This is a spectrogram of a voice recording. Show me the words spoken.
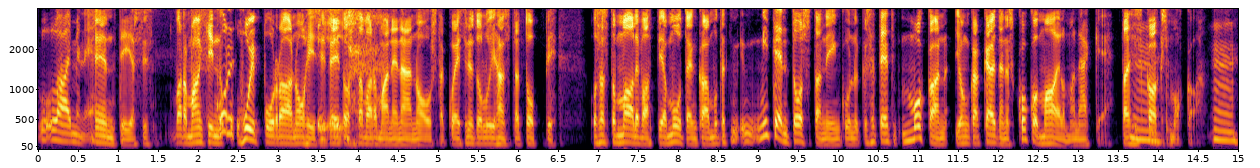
laimenee. En tiedä, siis varmaankin Kun- huippuura on ohi, siis ei tosta varmaan enää nousta, kun ei se nyt ollut ihan sitä toppi osaston maalivahtia muutenkaan, mutta et miten tosta niin kun, kun sä teet mokan, jonka käytännössä koko maailma näkee, tai siis mm. kaksi mokaa. Mm.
